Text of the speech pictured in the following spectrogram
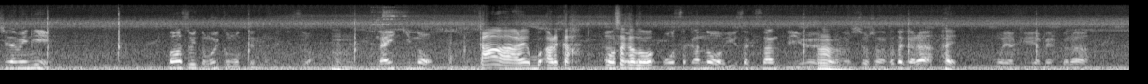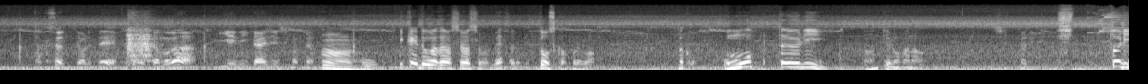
ちなみにファーストビットもう一個持ってるのね実は。ナイキのあああれあれか。大阪の。大阪の優作さんっていう、ん。あの視聴者の方から、はい。もう野球やめるから託すって言われてくれたのが家に大事にしまったやつうん。一回動画出してましたもんねそれも。どうですかこれは。なんか思ったよりなんていうのかな。しっとり。しっとり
